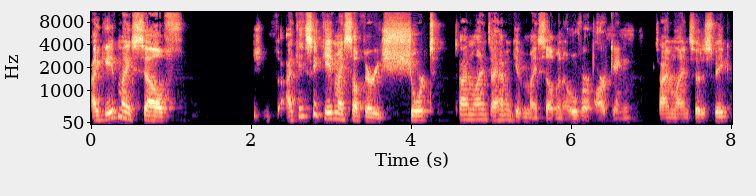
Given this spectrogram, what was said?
I gave myself. I guess I gave myself very short timelines. I haven't given myself an overarching timeline, so to speak,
